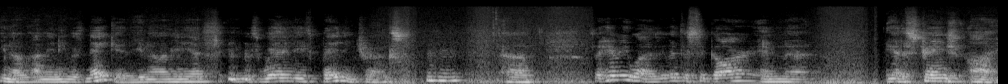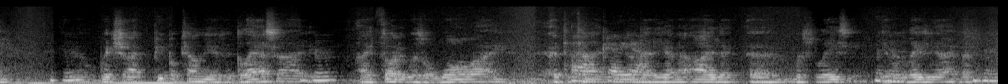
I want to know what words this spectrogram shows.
you know, I mean, he was naked, you know. I mean, he had he was wearing these bathing trunks. Mm-hmm. Uh, so here he was he with the cigar, and uh, he had a strange eye, you know, which I, people tell me is a glass eye. Mhm. I thought it was a wall eye at the Oh, time. okay, you know, yeah. that he had an eye that uh, was lazy, you know, Mhm. lazy eye. But Mhm.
